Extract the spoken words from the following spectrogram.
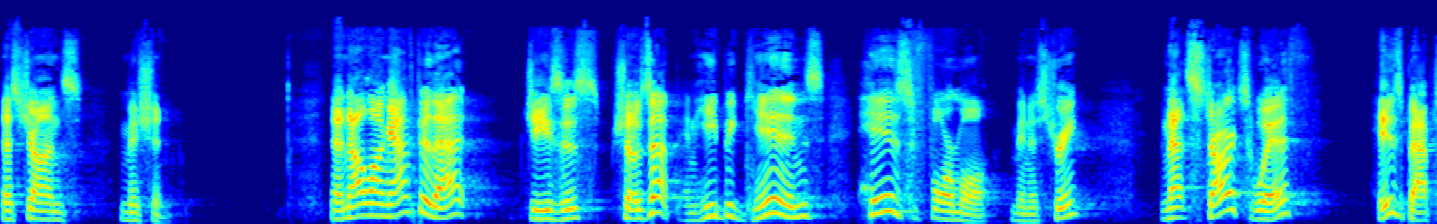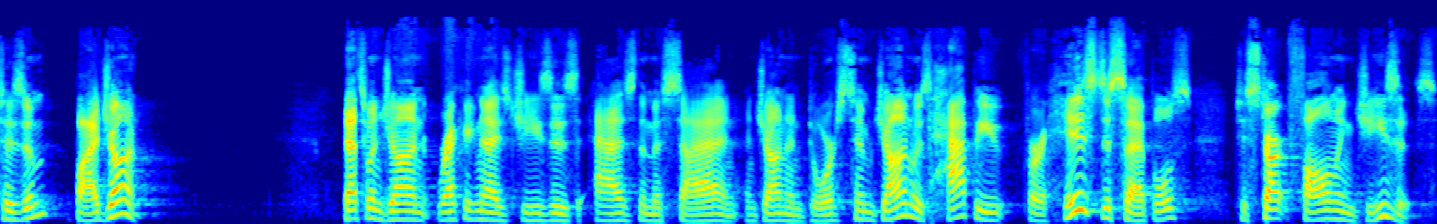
That's John's mission. Now, not long after that, Jesus shows up and he begins his formal ministry. And that starts with his baptism by John. That's when John recognized Jesus as the Messiah and, and John endorsed him. John was happy for his disciples to start following Jesus.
